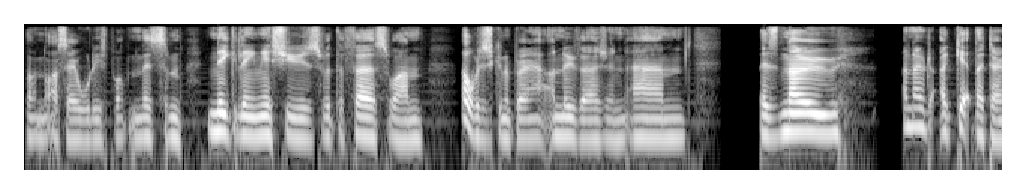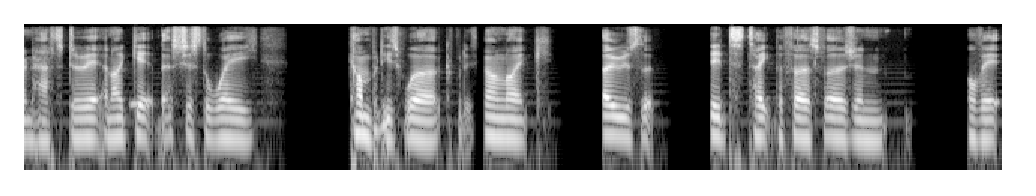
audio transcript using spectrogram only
Well, not I say all these problems. There's some niggling issues with the first one. Oh, we're just going to bring out a new version. And there's no. I know. I get they don't have to do it, and I get that's just the way companies work. But it's kind of like those that did take the first version of it,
